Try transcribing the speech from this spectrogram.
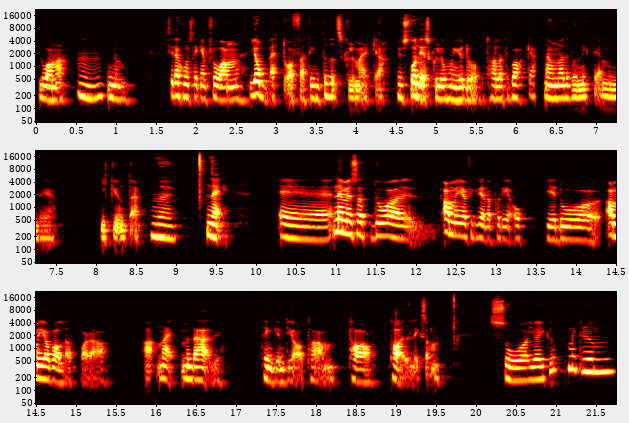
låna Mm. inom citationstecken från jobbet då för att inte vi skulle märka. Det. Och det skulle hon ju då betala tillbaka när hon hade vunnit det men det gick ju inte. Nej. Nej. Eh, nej men så att då, ja men jag fick reda på det och då, ja men jag valde att bara, ja, nej men det här tänker inte jag ta, an, ta, ta i liksom. Så jag gick upp på mitt rum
